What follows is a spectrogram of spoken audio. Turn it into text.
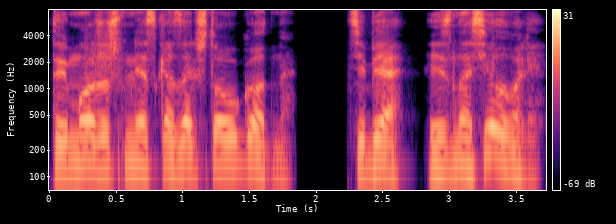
Ты можешь мне сказать что угодно. Тебя изнасиловали?»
